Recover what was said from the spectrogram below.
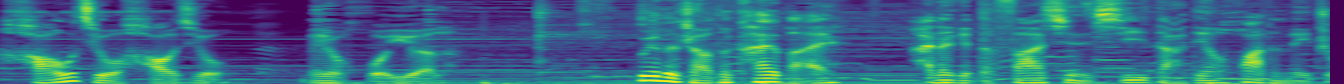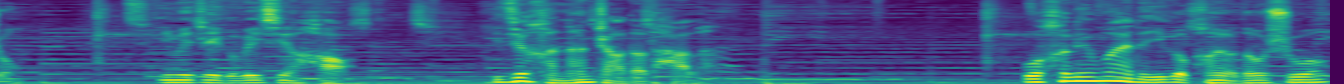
好久好久没有活跃了。为了找他开白，还得给他发信息、打电话的那种，因为这个微信号已经很难找到他了。我和另外的一个朋友都说，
